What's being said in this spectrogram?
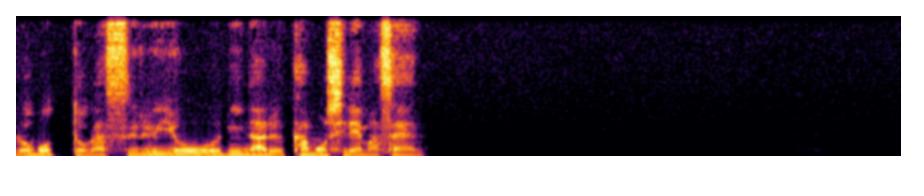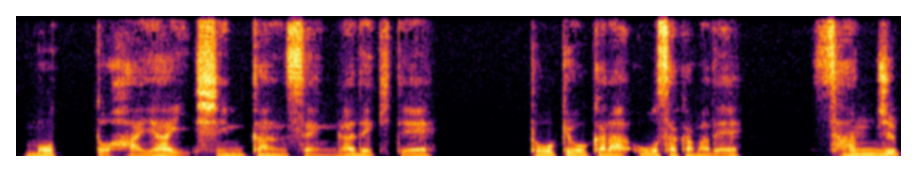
ロボットがするようになるかもしれません。もっと速い新幹線ができて、東京から大阪まで30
